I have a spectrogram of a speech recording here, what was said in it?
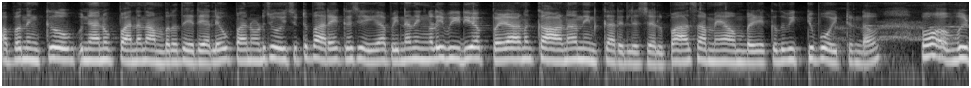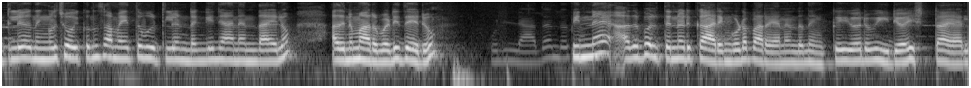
അപ്പോൾ നിങ്ങൾക്ക് ഞാൻ ഉപ്പാന്റെ നമ്പർ തരിക അല്ലെങ്കിൽ ഉപ്പാനോട് ചോദിച്ചിട്ട് പറയുകയൊക്കെ ചെയ്യുക പിന്നെ നിങ്ങൾ ഈ വീഡിയോ എപ്പോഴാണ് കാണുക എന്ന് എനിക്കറിയില്ല. ചിലപ്പോൾ ആ സമയമാകുമ്പോഴേക്കും ഇത് വിറ്റ് പോയിട്ടുണ്ടാവും. അപ്പോൾ വീട്ടിൽ നിങ്ങൾ ചോദിക്കുന്ന സമയത്ത് വീട്ടിലുണ്ടെങ്കിൽ ഞാൻ എന്തായാലും അതിന് മറുപടി തരും. പിന്നെ അതുപോലെ തന്നെ ഒരു കാര്യം കൂടെ പറയാനുണ്ട്. നിങ്ങൾക്ക് ഈ ഒരു വീഡിയോ ഇഷ്ടമായാൽ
